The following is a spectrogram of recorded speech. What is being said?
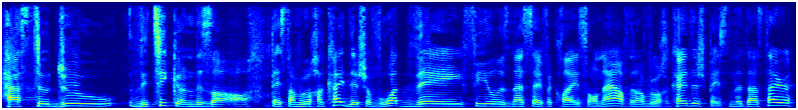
has to do the tikkun, this is based on Ruach HaKodesh, of what they feel is necessary for Klal Yisrael now, if they don't have Ruach HaKodesh, based on the Das Torah.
